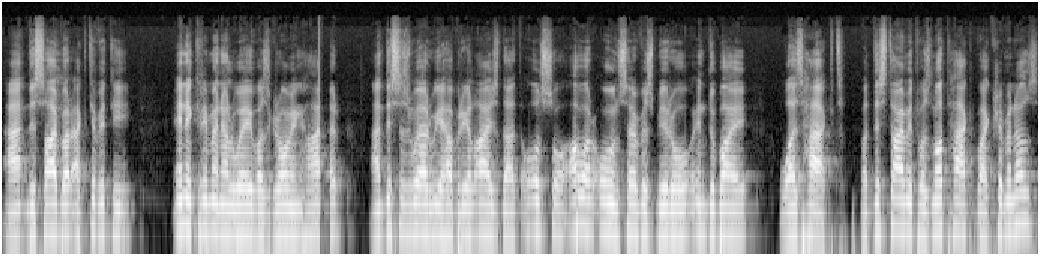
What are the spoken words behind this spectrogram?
and the cyber activity in a criminal way was growing higher. And this is where we have realized that also our own service bureau in Dubai was hacked. But this time it was not hacked by criminals.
